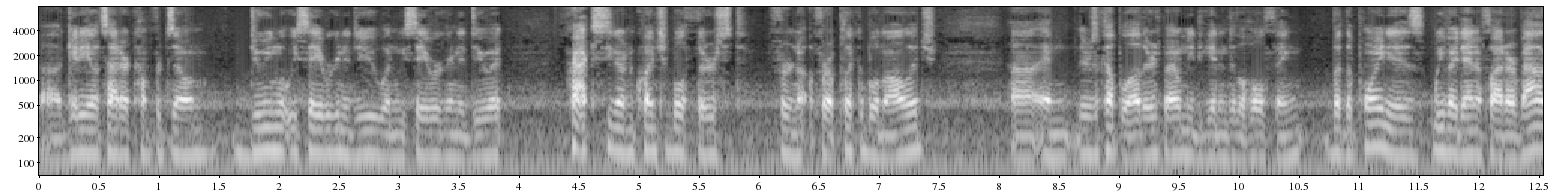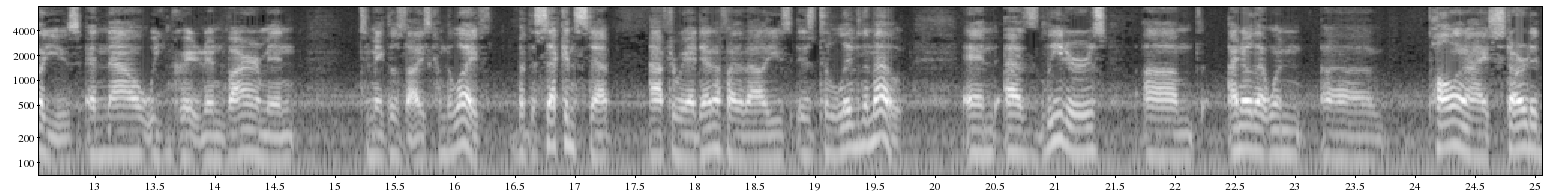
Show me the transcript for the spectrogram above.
uh, getting outside our comfort zone, doing what we say we're going to do when we say we're going to do it, practicing unquenchable thirst for for applicable knowledge. Uh, and there's a couple others, but I don't need to get into the whole thing. But the point is, we've identified our values, and now we can create an environment to make those values come to life. But the second step after we identify the values is to live them out. And as leaders, um, I know that when uh, Paul and I started,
